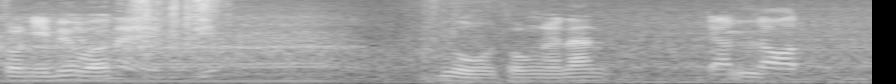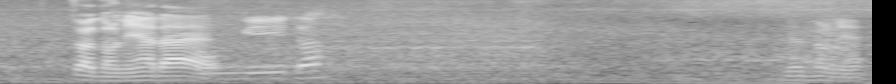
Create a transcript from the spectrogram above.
ตรงนี้ไม่เวิร์กไหนดิอยู่ตรงนั้นอย่าจอดก็ตรงเนี้ยได้ ตรงนี้นะเล่นตรงเนี้ย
